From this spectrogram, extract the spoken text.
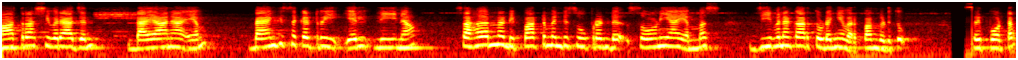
Mathra Sivarajan Diana M bank secretary L Leena സഹകരണ department superintendent Sonia M S ജീവനക്കാർ തുടങ്ങിയവർ പങ്കെടുത്തു. Reporter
